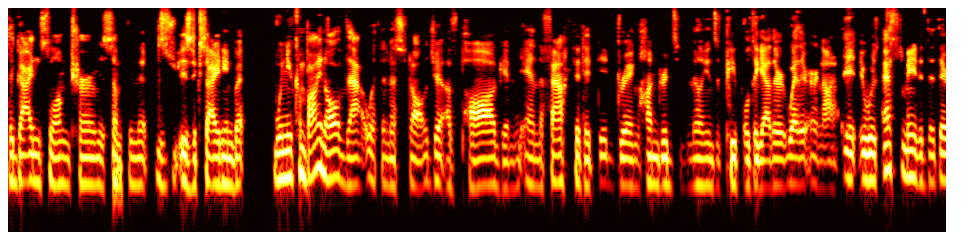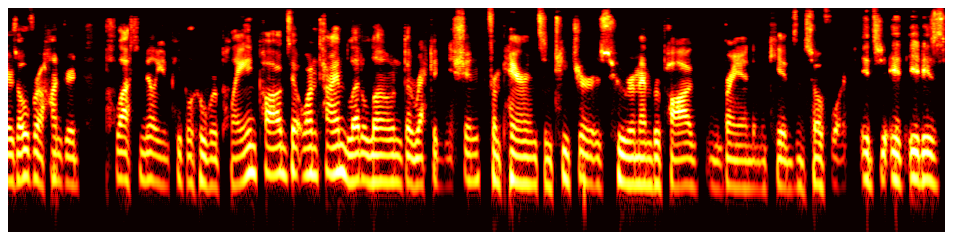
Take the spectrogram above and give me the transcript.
the guidance long term is something that is, is exciting, but when you combine all of that with the nostalgia of Pog and, and the fact that it did bring hundreds of millions of people together, whether or not it, it was estimated that there's over a hundred plus million people who were playing Pogs at one time, let alone the recognition from parents and teachers who remember Pog and the brand and the kids and so forth. It's it it is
